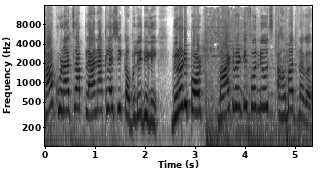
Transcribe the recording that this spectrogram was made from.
हा खुणाचा प्लॅन आखल्याची कबुली दिली. Bureau report Maha twenty four news Ahmednagar.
